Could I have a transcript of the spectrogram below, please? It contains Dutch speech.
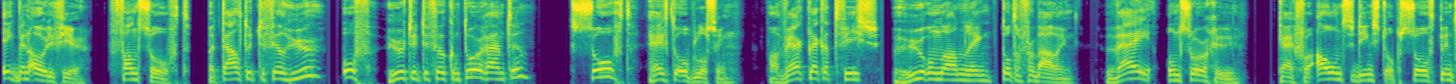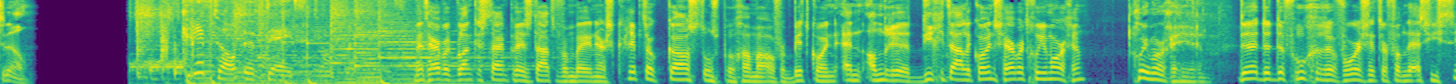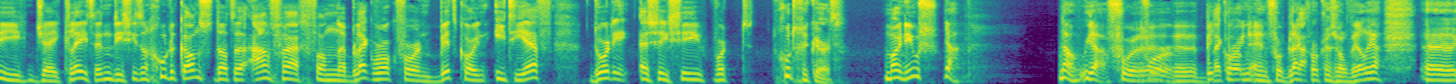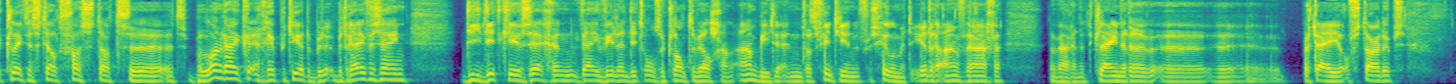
Ik ben Olivier van Solft. Betaalt u te veel huur of huurt u te veel kantoorruimte? Solft heeft de oplossing. Van werkplekadvies, huuronderhandeling tot de verbouwing. Wij ontzorgen u. Kijk voor al onze diensten op soft.nl. Crypto-update. Met Herbert Blankenstein, presentator van BNR's CryptoCast... ons programma over bitcoin en andere digitale coins. Herbert, goedemorgen. Goedemorgen, heren. De, de, de vroegere voorzitter van de SEC, Jay Clayton, die ziet een goede kans dat de aanvraag van eh, BlackRock voor een Bitcoin-ETF door de SEC wordt goedgekeurd. Mooi nieuws. Ja. Nou ja, voor, Voor eh, Bitcoin BlackRock. en voor BlackRock en zo wel, ja. Eh, Clayton stelt vast dat eh, het belangrijke en gereputeerde be- bedrijven zijn die dit keer zeggen: wij willen dit onze klanten wel gaan aanbieden. En dat vindt hij een verschil met de eerdere aanvragen. Dan waren het kleinere eh, eh, partijen of start-ups.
